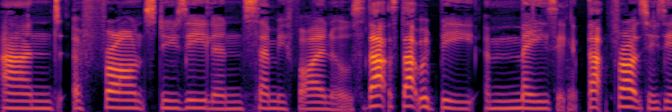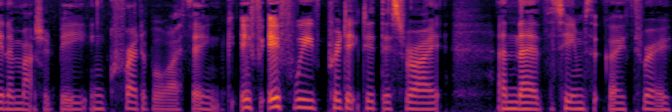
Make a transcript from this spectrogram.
and a France New Zealand semi-final. So that's that would be amazing. That France New Zealand match would be incredible, I think. If if we've predicted this right and they're the teams that go through.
